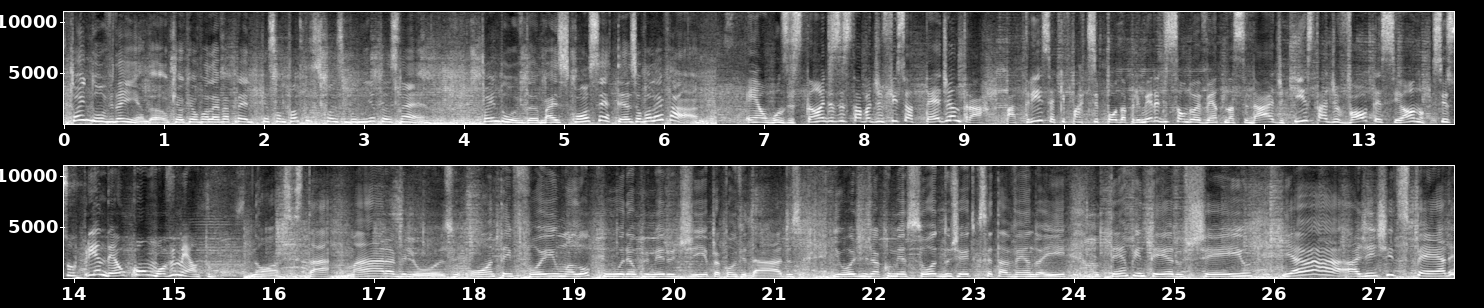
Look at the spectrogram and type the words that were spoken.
Estou em dúvida ainda o que, eu vou levar para ele, porque são tantas coisas bonitas, né? Estou em dúvida, mas com certeza eu vou levar. Em alguns estandes estava difícil até de entrar. Patrícia, que participou da primeira edição do evento na cidade e está de volta esse ano, se surpreendeu com o movimento. Nossa, está maravilhoso. Ontem foi uma loucura o primeiro dia para convidados e hoje já começou do jeito que você está vendo aí, o tempo inteiro cheio e a, a gente espera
